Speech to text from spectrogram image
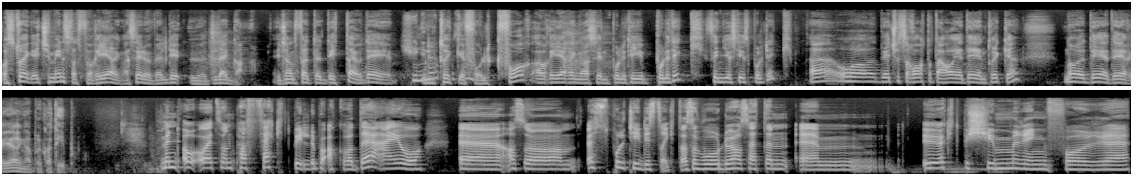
Og så tror jeg ikke minst at for regjeringa er det jo veldig ødeleggende. For dette er jo det inntrykket folk får av regjeringa sin politipolitikk, sin justispolitikk. Eh, og det er ikke så rart at de har det inntrykket, når det er det regjeringa bruker tid på. Men, og, og et sånn perfekt bilde på akkurat det er jo eh, altså Øst politidistrikt, altså hvor du har sett en eh, økt bekymring for eh,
